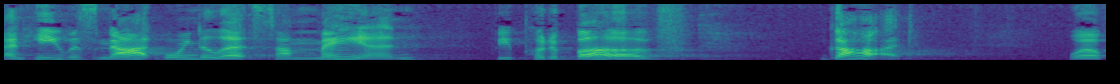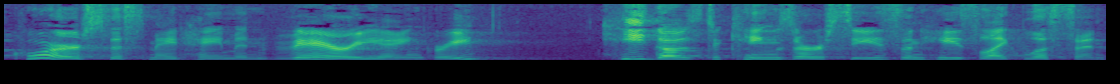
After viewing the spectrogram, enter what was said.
and he was not going to let some man be put above God. Well, of course, this made Haman very angry. He goes to King Xerxes and he's like, Listen,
